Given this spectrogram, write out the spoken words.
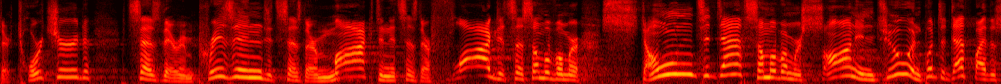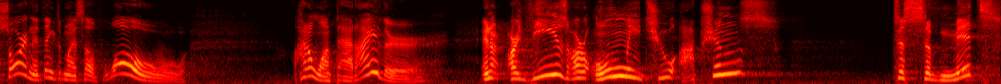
they're tortured, it says they're imprisoned, it says they're mocked, and it says they're flogged. It says some of them are stoned to death, some of them are sawn in two and put to death by the sword. And I think to myself, whoa, I don't want that either. And are, these our only two options? To submit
